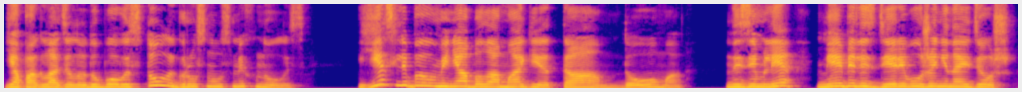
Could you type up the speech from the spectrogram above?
Я погладила дубовый стол и грустно усмехнулась. Если бы у меня была магия там, дома, на земле мебель из дерева уже не найдешь.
